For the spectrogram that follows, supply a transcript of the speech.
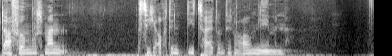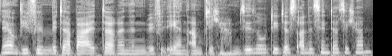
dafür muss man sich auch den, die Zeit und den Raum nehmen. Ja, und wie viele Mitarbeiterinnen, wie viele Ehrenamtliche haben Sie so, die das alles hinter sich haben?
